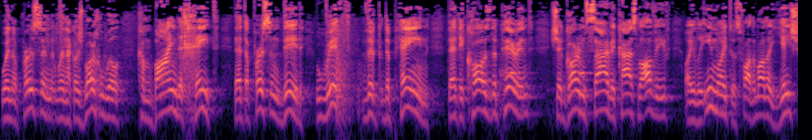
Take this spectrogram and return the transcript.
When a person, when HaKadosh Baruch Hu will combine the chait that the person did with the, the pain that they caused the parent, sar v'kas la'aviv, to his father mother, yesh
